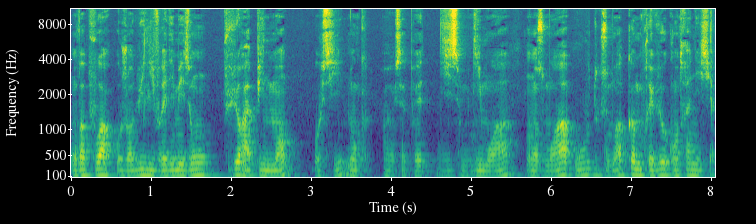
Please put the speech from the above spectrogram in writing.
on va pouvoir aujourd'hui livrer des maisons plus rapidement aussi. Donc euh, ça peut être 10, 10 mois, 11 mois ou 12 mois comme prévu au contrat initial.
